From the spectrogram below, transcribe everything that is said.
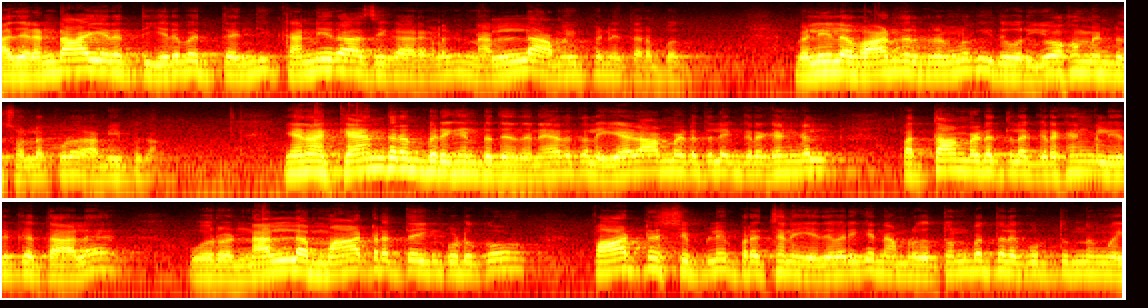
அது ரெண்டாயிரத்தி இருபத்தஞ்சு கன்னிராசிக்காரங்களுக்கு நல்ல அமைப்பினை தரப்பது வெளியில் வாழ்ந்திருக்கிறவங்களுக்கு இது ஒரு யோகம் என்று சொல்லக்கூடிய அமைப்பு தான். ஏன்னா கேந்திரம் பெறுகின்றது இந்த நேரத்தில் ஏழாம் இடத்துல கிரகங்கள் பத்தாம் இடத்துல கிரகங்கள் இருக்கத்தால் ஒரு நல்ல மாற்றத்தையும் கொடுக்கும் பார்ட்னர்ஷிப்லேயும் பிரச்சனை. இது வரைக்கும் நம்மளுக்கு துன்பத்தில் கொடுத்துருந்தவங்க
